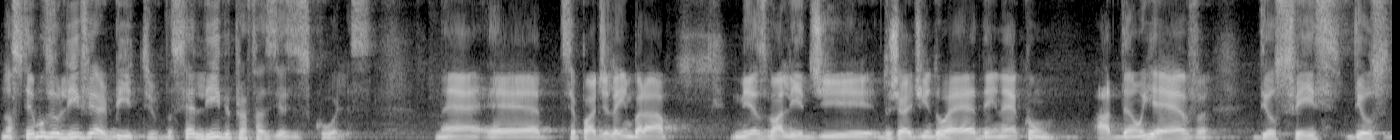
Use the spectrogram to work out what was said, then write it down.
Nós temos o livre-arbítrio, você é livre para fazer as escolhas. Né? É, você pode lembrar mesmo ali de, do Jardim do Éden, né, com Adão e Eva. Deus fez, Deus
